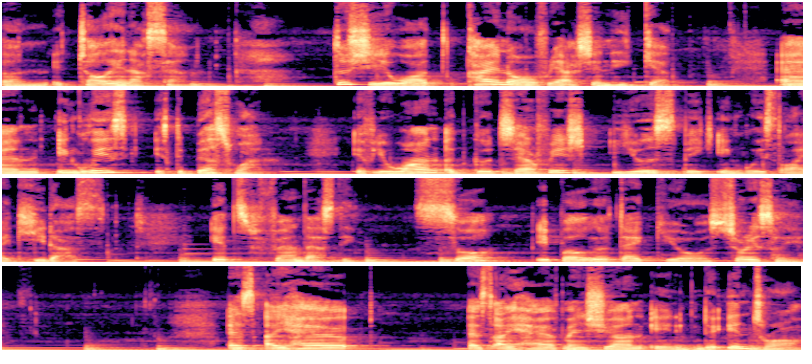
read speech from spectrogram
an Italian accent to see what kind of reaction he get. And English is the best one. If you want a good service, you speak English like he does. It's fantastic. So people will take you seriously. As I have as I have mentioned in the intro,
